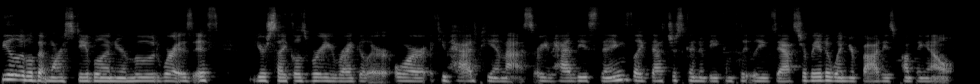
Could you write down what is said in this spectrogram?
be a little bit more stable in your mood whereas if your cycles were irregular or if you had PMS or you had these things, like that's just going to be completely exacerbated when your body's pumping out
